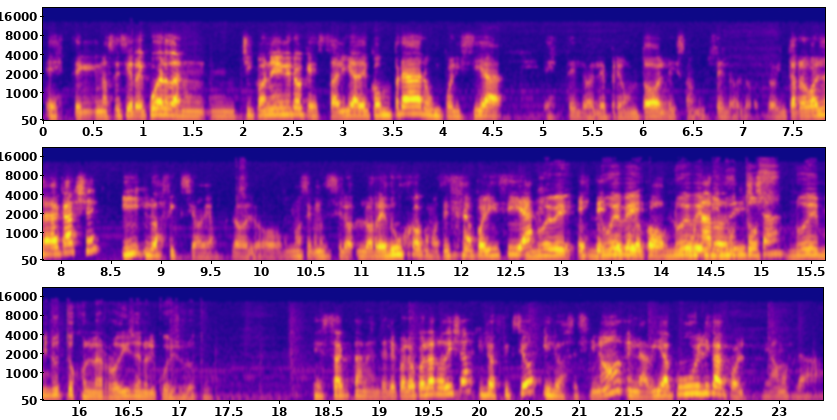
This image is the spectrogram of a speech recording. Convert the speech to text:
Este, no sé si recuerdan, un, chico negro que salía de comprar, un policía este, lo, le preguntó, le hizo, lo, interrogó en la calle y lo asfixió, digamos, no sé cómo se dice, lo, redujo, como se dice la policía. Nueve, este, minutos, nueve minutos con la rodilla en el cuello lo tuvo. Exactamente, le colocó la rodilla y lo asfixió y lo asesinó en la vía pública con, digamos, la,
